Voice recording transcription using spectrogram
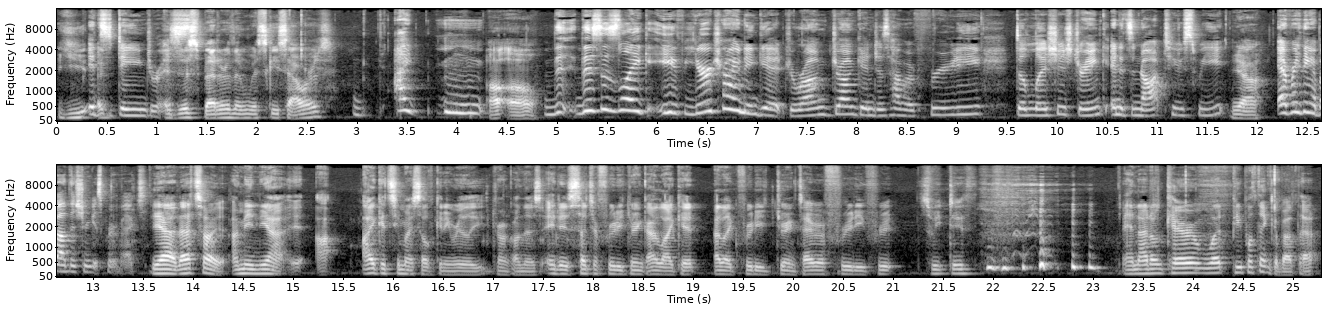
You, It's dangerous. is this better than whiskey sours? I mm, Uh oh. th- this is like if you're trying to get drunk, drunk, and just have a fruity, delicious drink, and it's not too sweet. Yeah. Everything about this drink is perfect. Yeah, that's right. I mean, yeah, it, I, I could see myself getting really drunk on this. It is such a fruity drink. I like it. I like fruity drinks. I have a fruity fruit sweet tooth, and I don't care what people think about that.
